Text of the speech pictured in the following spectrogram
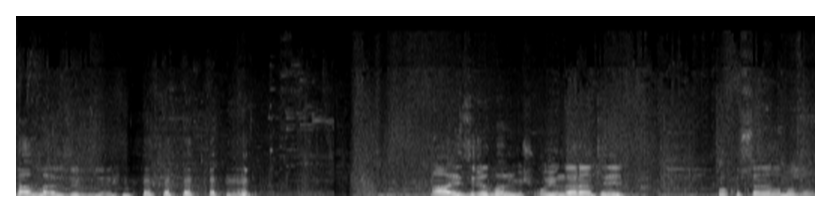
Vallahi özür dilerim. Aa Ezreal ölmüş. Oyun garanti değil. Fokuslanalım o zaman.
